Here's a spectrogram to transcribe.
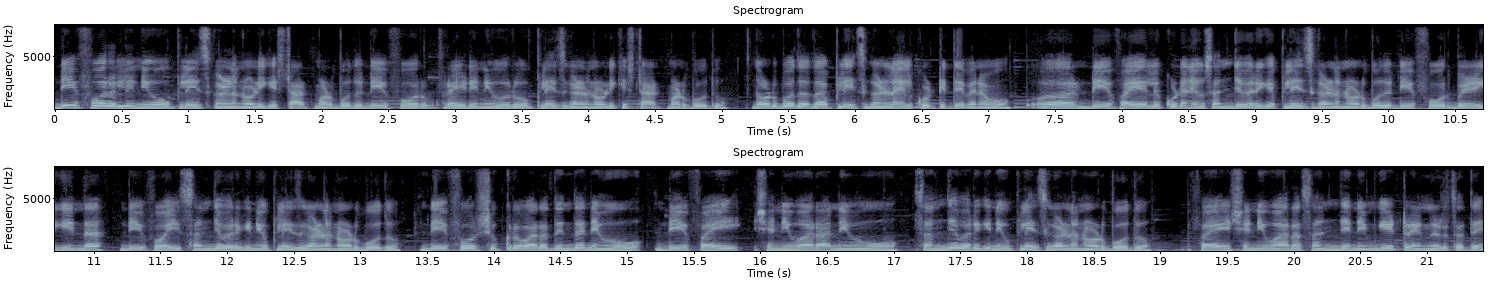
ಡೇ ಫೋರಲ್ಲಿ ನೀವು ಪ್ಲೇಸ್ಗಳನ್ನ ನೋಡಲಿಕ್ಕೆ ಸ್ಟಾರ್ಟ್ ಮಾಡ್ಬೋದು. ಡೇ ಫೋರ್ ಫ್ರೈಡೆ ನೀವು ಪ್ಲೇಸ್ಗಳನ್ನ ನೋಡಲಿಕ್ಕೆ ಸ್ಟಾರ್ಟ್ ಮಾಡ್ಬೋದು. ನೋಡ್ಬೋದಾದ ಪ್ಲೇಸ್ಗಳನ್ನ ಇಲ್ಲಿ ಕೊಟ್ಟಿದ್ದೇವೆ ನಾವು? ಡೇ ಅಲ್ಲಿ ಕೂಡ ನೀವು ಸಂಜೆವರೆಗೆ ಪ್ಲೇಸ್ಗಳನ್ನ ನೋಡ್ಬೋದು. ಡೇ ಫೋರ್ ಬೆಳಗ್ಗೆಯಿಂದ ಡೇ ಫೈವ್ ಸಂಜೆವರೆಗೆ ನೀವು ಪ್ಲೇಸ್ಗಳನ್ನ ನೋಡ್ಬೋದು. ಡೇ ಫೋರ್ ಶುಕ್ರವಾರದಿಂದ ನೀವು ಡೇ ಫೈವ್ ಶನಿವಾರ ನೀವು ಸಂಜೆವರೆಗೆ ನೀವು ಪ್ಲೇಸ್ಗಳನ್ನ ನೋಡ್ಬೋದು. ಫೈ ಶನಿವಾರ ಸಂಜೆ ನಿಮಗೆ ಟ್ರೈನ್ ಇರ್ತದೆ.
